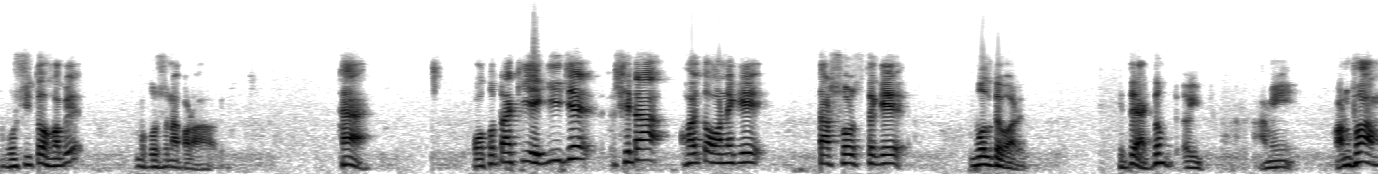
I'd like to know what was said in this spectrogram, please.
ঘোষিত হবে বা ঘোষণা করা হবে। হ্যাঁ কতটা কি এগিয়েছে সেটা হয়তো অনেকে তার সোর্স থেকে বলতে পারে। কিন্তু একদম ওই আমি কনফার্ম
